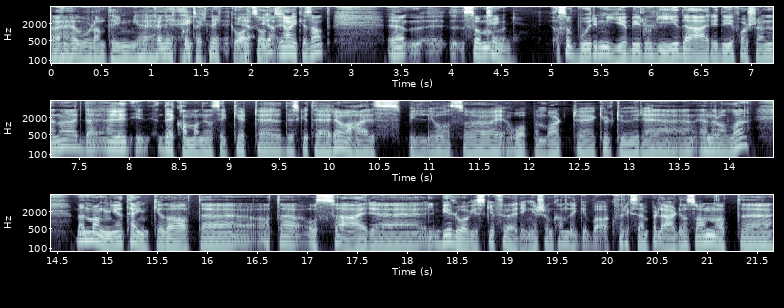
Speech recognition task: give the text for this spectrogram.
hvordan ting Mekanikk og teknikk og alt sånt. Ja, ja ikke sant. Som, ting altså hvor mye biologi det er i de forskjellene, det, det kan man jo sikkert eh, diskutere, og her spiller jo også åpenbart eh, kultur eh, en rolle. Men mange tenker da at at det også er eh, biologiske føringer som kan ligge bak. For eksempel er det jo sånn at eh,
